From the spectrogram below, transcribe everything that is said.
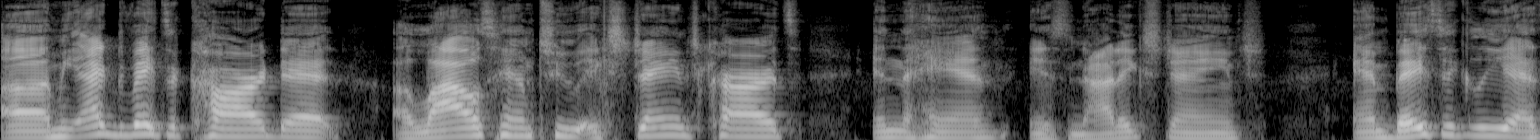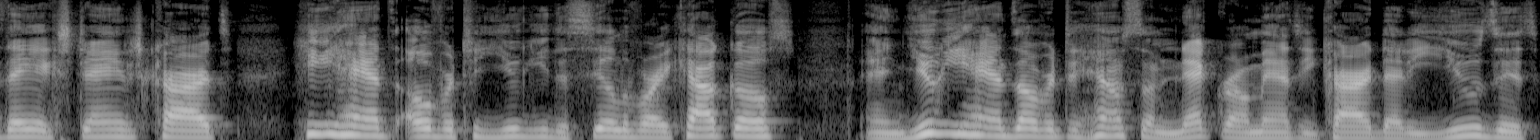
Um, he activates a card that allows him to exchange cards in the hand. It's not exchange. And basically, as they exchange cards, he hands over to Yugi the Seal of Orichalcos, and Yugi hands over to him some Necromancy card that he uses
